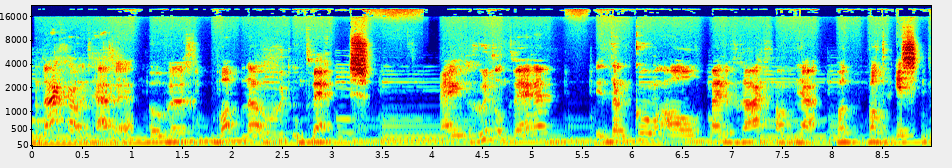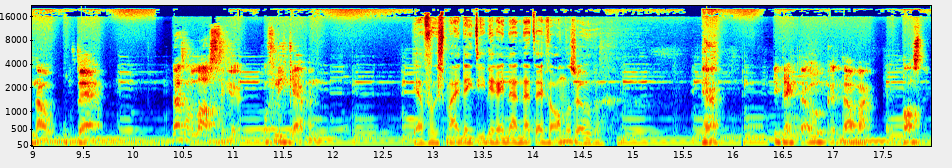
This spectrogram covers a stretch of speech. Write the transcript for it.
Vandaag gaan we het hebben over wat nou goed ontwerp is. En goed ontwerp, dan komen we al bij de vraag van, ja, wat, wat is nou ontwerp? Dat is een lastige, of niet Kevin? Ja, volgens mij denkt iedereen daar net even anders over. Ja, ik denk dat ook en dat maakt het lastig.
